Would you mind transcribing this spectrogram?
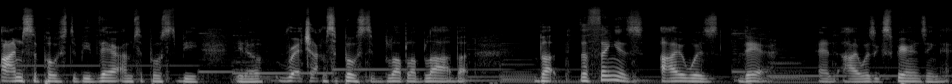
I'm supposed to be there. I'm supposed to be, you know, rich. I'm supposed to blah blah blah. But but the thing is, I was there and I was experiencing that.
